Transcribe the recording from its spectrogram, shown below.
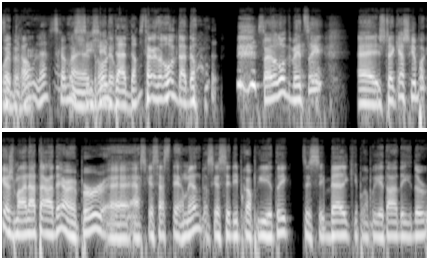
C'est ben, drôle, hein? C'est comme Ouais, un drôle drôle. d'adon. C'est un drôle d'adon. c'est un drôle, mais tu sais, euh, je te cacherai pas que je m'en attendais un peu à ce que ça se termine parce que c'est des propriétés, tu sais, c'est Belle qui est propriétaire des deux.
